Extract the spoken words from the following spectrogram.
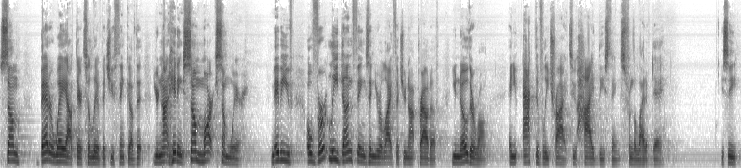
some better way out there to live that you think of, that you're not hitting some mark somewhere. Maybe you've overtly done things in your life that you're not proud of. You know they're wrong and you actively try to hide these things from the light of day. You see,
